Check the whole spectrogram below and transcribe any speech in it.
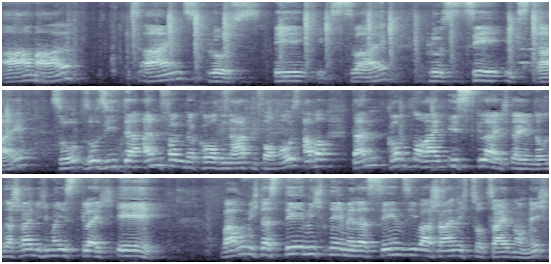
a mal x1 plus b x2 plus c x3. So, so sieht der Anfang der Koordinatenform aus, aber dann kommt noch ein ist gleich dahinter und da schreibe ich immer ist gleich e. Warum ich das d nicht nehme, das sehen Sie wahrscheinlich zurzeit noch nicht.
